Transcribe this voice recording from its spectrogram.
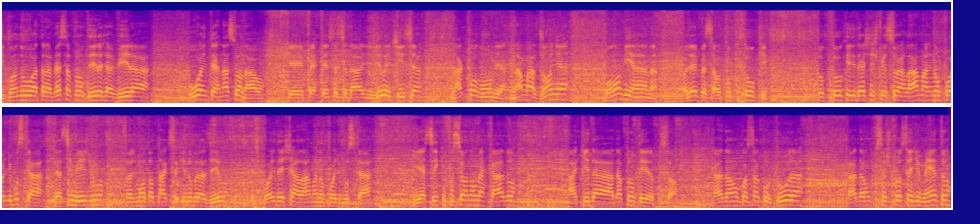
E quando atravessa a fronteira já vira Rua Internacional, que pertence à cidade de Letícia, na Colômbia, na Amazônia colombiana. Olha aí pessoal, tuk-tuk. Tuk-tuk ele deixa as pessoas lá, mas não pode buscar. É assim mesmo, são os mototáxis aqui do Brasil. Eles podem deixar lá, mas não pode buscar. E é assim que funciona o mercado aqui da, da fronteira, pessoal. Cada um com a sua cultura, cada um com seus procedimentos.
